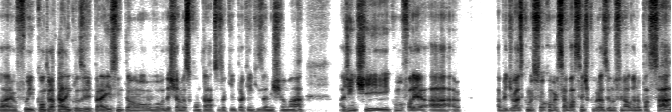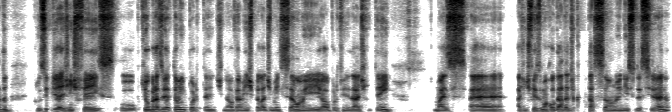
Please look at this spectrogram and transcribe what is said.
Claro, eu fui contratado, inclusive, para isso, então eu vou deixar meus contatos aqui para quem quiser me chamar. A gente, como eu falei, a, a Bridgewise começou a conversar bastante com o Brasil no final do ano passado. Inclusive, a gente fez o. Porque o Brasil é tão importante, né? Obviamente, pela dimensão e a oportunidade que tem mas é, a gente fez uma rodada de captação no início desse ano.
